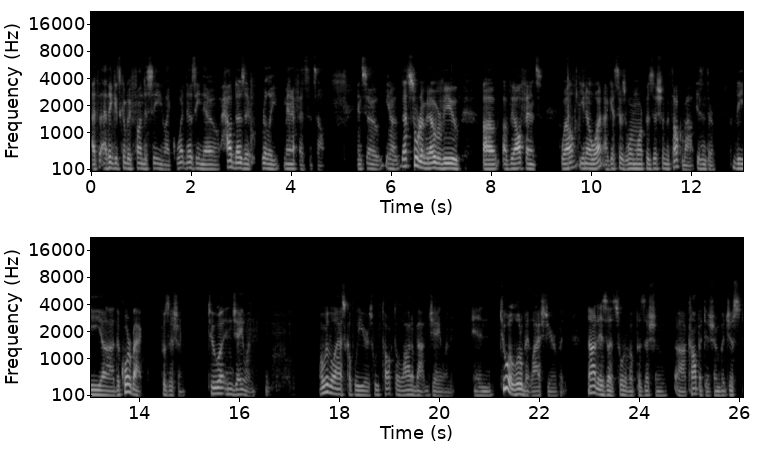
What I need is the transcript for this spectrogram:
I, th- I think it's going to be fun to see like what does he know? How does it really manifest itself? And so, you know, that's sort of an overview of, of the offense. Well, you know what? I guess there's one more position to talk about, isn't there? The uh, the quarterback position, Tua and Jalen. Over the last couple of years, we've talked a lot about Jalen and Tua a little bit last year, but not as a sort of a position uh, competition, but just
